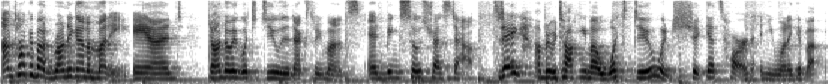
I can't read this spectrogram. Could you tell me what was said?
I'm talking about running out of money and not knowing what to do in the next three months and being so stressed out. Today, I'm gonna be talking about what to do when shit gets hard and you wanna give up.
